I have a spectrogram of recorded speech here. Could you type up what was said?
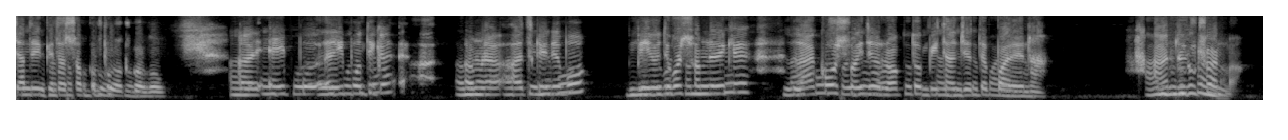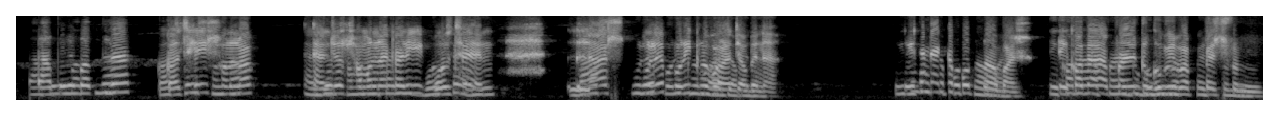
জাতির পিতা স্বপ্ন পূরণ করব। আর এই এই পত্রিকা আমরা আজকে নেব বিজয় দিবস সামনে রেখে লাখো শহীদের রক্ত পিতা যেতে পারে না। আন্দোলন শর্মা তারপরে আপনার কাছেই শুনলাম একজন সমন্বয়কারী বলছেন লাশ তুলে পরীক্ষা করা যাবে না। এখানে একটা প্রশ্ন আমার। এই কথা আপনারা একটু গভীরভাবে শুনুন।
